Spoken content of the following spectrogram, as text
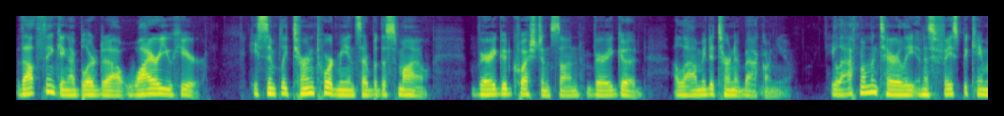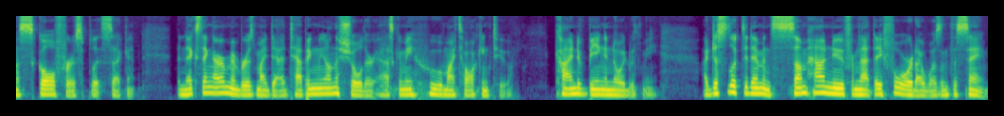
Without thinking, I blurted out, Why are you here? He simply turned toward me and said with a smile, Very good question, son. Very good. Allow me to turn it back on you. He laughed momentarily, and his face became a skull for a split second. The next thing I remember is my dad tapping me on the shoulder, asking me who am I talking to, kind of being annoyed with me. I just looked at him and somehow knew from that day forward I wasn't the same.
